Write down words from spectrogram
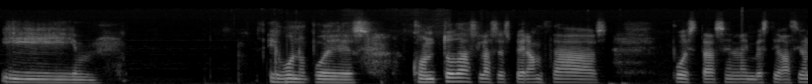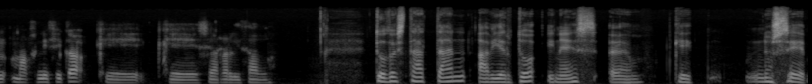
y, y bueno, pues con todas las esperanzas puestas en la investigación magnífica que, que se ha realizado. Todo está tan abierto, Inés, eh, que no sé,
